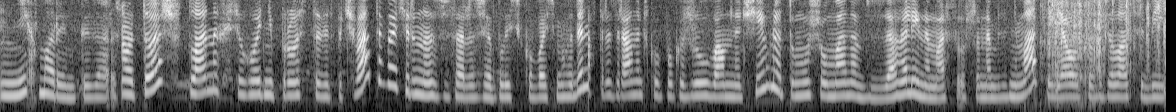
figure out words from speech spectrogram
Ні хмаринки зараз. Отож, в планах сьогодні просто відпочивати вечір. У нас зараз вже близько 8 годин. Завтра зраночку покажу вам ночівлю, тому що у мене взагалі нема сил що небудь знімати. Я ото взяла собі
